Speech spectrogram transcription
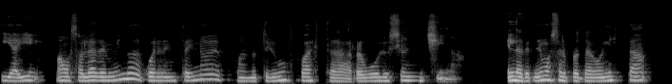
y ahí vamos a hablar de 1949, cuando triunfa esta revolución china en la que tenemos al protagonista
